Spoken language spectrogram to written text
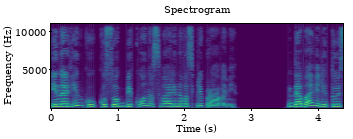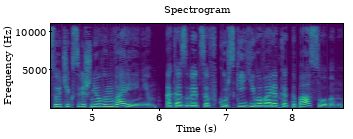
и новинку кусок бекона, сваренного с приправами. Добавили туесочек с вишневым вареньем. Оказывается, в Курске его варят как-то по-особому.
